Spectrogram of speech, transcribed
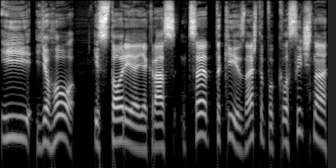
і його історія якраз це такий, знаєш, типу, класична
